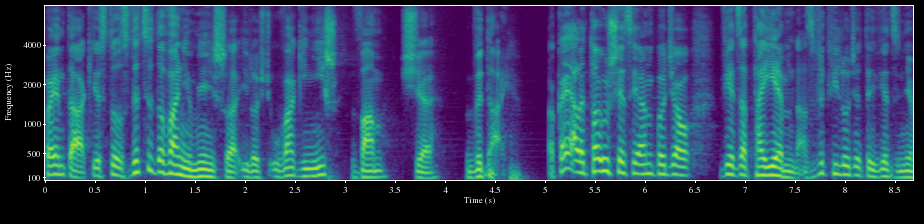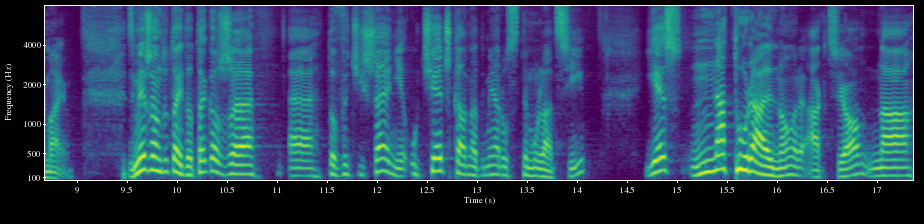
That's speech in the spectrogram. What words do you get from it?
powiem tak, jest to zdecydowanie mniejsza ilość uwagi niż wam się wydaje. Ok, ale to już jest, ja bym powiedział, wiedza tajemna. Zwykli ludzie tej wiedzy nie mają. Zmierzam tutaj do tego, że e, to wyciszenie, ucieczka nadmiaru stymulacji jest naturalną reakcją na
